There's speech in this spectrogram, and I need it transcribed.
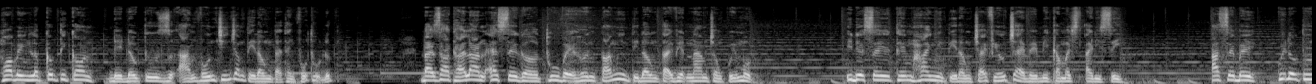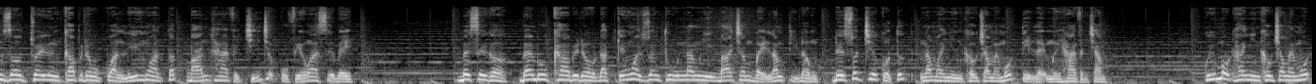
Hòa Bình lập công ty con để đầu tư dự án vốn 900 tỷ đồng tại thành phố Thủ Đức. Đại gia Thái Lan SCG thu về hơn 8.000 tỷ đồng tại Việt Nam trong quý 1. IDC thêm 2.000 tỷ đồng trái phiếu chạy về Bicamex IDC. ACB, quỹ đầu tư do Dragon Capital quản lý hoàn tất bán 2,9 triệu cổ phiếu ACB. BCG, Bamboo Capital đặt kế hoạch doanh thu 5.375 tỷ đồng, đề xuất chia cổ tức năm 2021 tỷ lệ 12%. Quý 1 2021,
